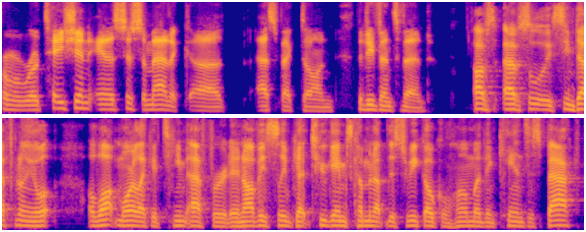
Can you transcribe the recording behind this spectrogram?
from a rotation and a systematic uh, aspect on the defensive end. Absolutely. Seemed definitely a lot more like a team effort. And obviously, we've got two games coming up this week Oklahoma, then Kansas back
